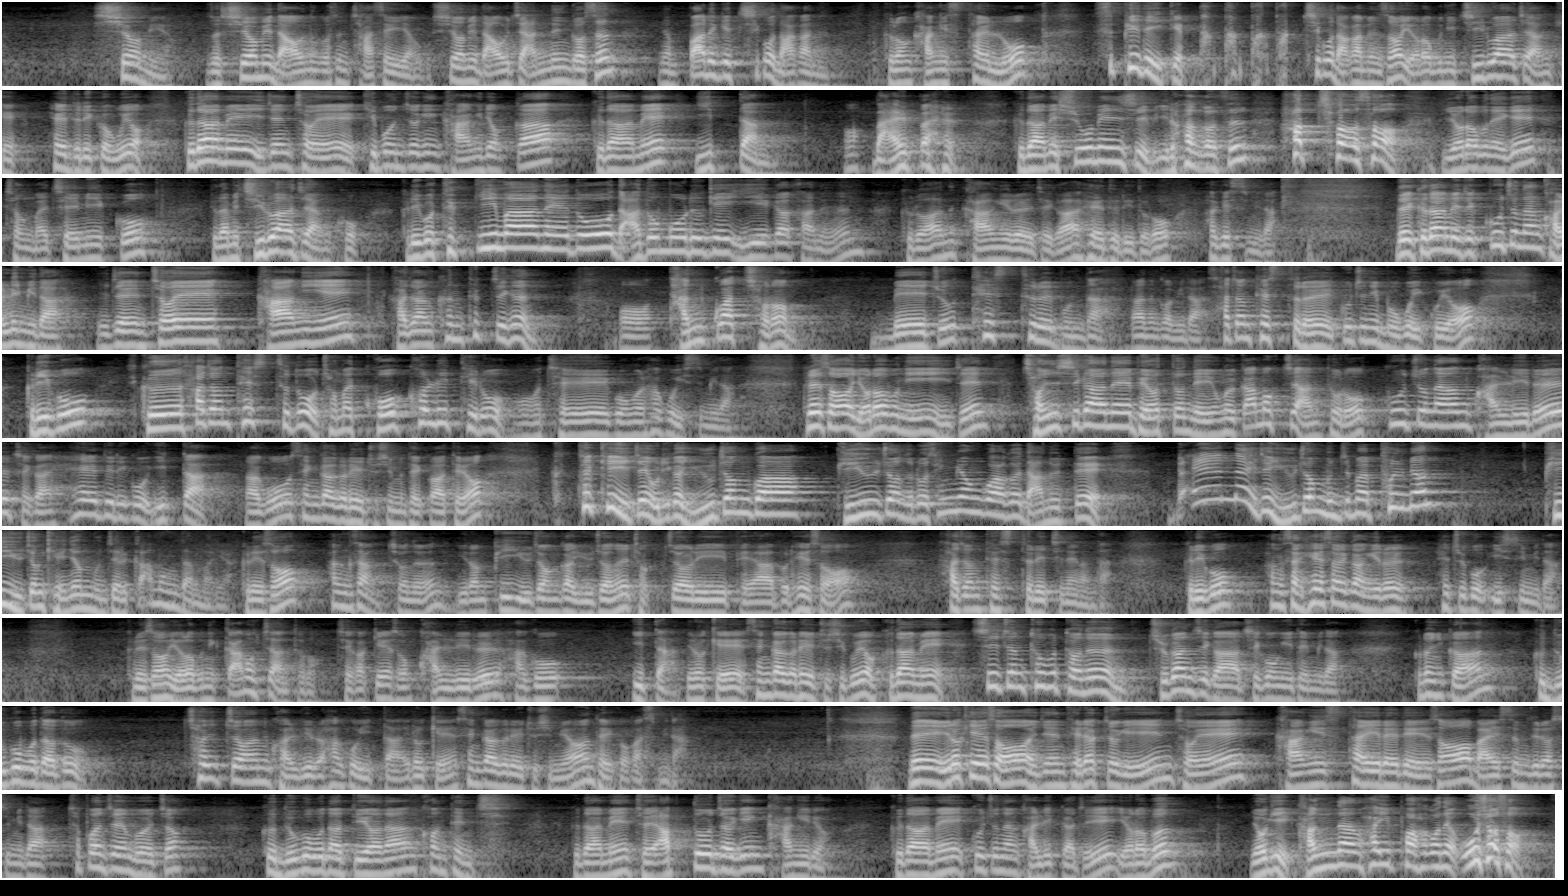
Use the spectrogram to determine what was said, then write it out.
시험이에요. 그래서 시험에 나오는 것은 자세히 하고 시험에 나오지 않는 것은 그냥 빠르게 치고 나가는 그런 강의 스타일로 스피드 있게 팍팍팍팍 치고 나가면서 여러분이 지루하지 않게 해드릴 거고요. 그 다음에 이젠 저의 기본적인 강의력과 그 다음에 입담, 어, 말빨, 그 다음에 쇼맨십 이러한 것을 합쳐서 여러분에게 정말 재미있고 그 다음에 지루하지 않고 그리고 듣기만 해도 나도 모르게 이해가 가는 그러한 강의를 제가 해드리도록 하겠습니다. 네, 그 다음에 이제 꾸준한 관리입니다. 이제 저의 강의의 가장 큰 특징은 어, 단과처럼 매주 테스트를 본다라는 겁니다. 사전 테스트를 꾸준히 보고 있고요. 그리고 그 사전 테스트도 정말 고퀄리티로 어, 제공을 하고 있습니다. 그래서 여러분이 이제 전 시간에 배웠던 내용을 까먹지 않도록 꾸준한 관리를 제가 해드리고 있다라고 생각을 해주시면 될 것 같아요. 그- 특히 이제 우리가 유전과 비유전으로 생명과학을 나눌 때 맨날 이제 유전 문제만 풀면 비유전 개념 문제를 까먹는단 말이야. 그래서 항상 저는 이런 비유전과 유전을 적절히 배합을 해서 사전 테스트를 진행한다. 그리고 항상 해설 강의를 해주고 있습니다. 그래서 여러분이 까먹지 않도록 제가 계속 관리를 하고 있다. 이렇게 생각을 해 주시고요. 그 다음에 시즌 2부터는 주간지가 제공이 됩니다. 그러니까 그 누구보다도 철저한 관리를 하고 있다. 이렇게 생각을 해 주시면 될 것 같습니다. 네, 이렇게 해서 이제 대략적인 저의 강의 스타일에 대해서 말씀드렸습니다. 첫 번째는 뭐였죠? 그 누구보다 뛰어난 컨텐츠. 그 다음에 저의 압도적인 강의력. 그 다음에 꾸준한 관리까지 여러분 여기 강남 하이퍼 학원에 오셔서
